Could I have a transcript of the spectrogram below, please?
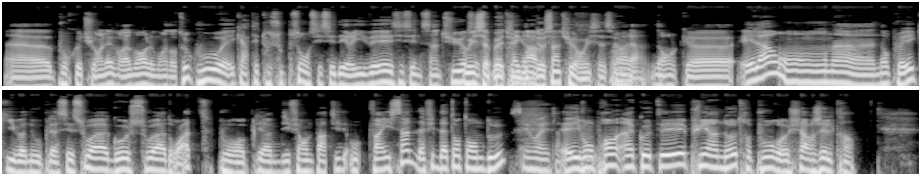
euh, pour que tu enlèves vraiment le moindre truc ou écarter tout soupçon si c'est dérivé, si c'est une ceinture. Oui, c'est ça peut être très une grave. de ceinture, oui, c'est ça. Voilà. Donc, euh, et là, on a un employé qui va nous placer soit à gauche, soit à droite pour remplir différentes parties. Enfin, ils scindent la file d'attente en deux et ils vont prendre un côté puis un autre pour euh, charger le train.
